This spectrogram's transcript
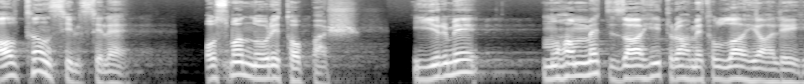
Altın Silsile Osman Nuri Topbaş. 20 Muhammed Zahid rahmetullahi aleyh.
